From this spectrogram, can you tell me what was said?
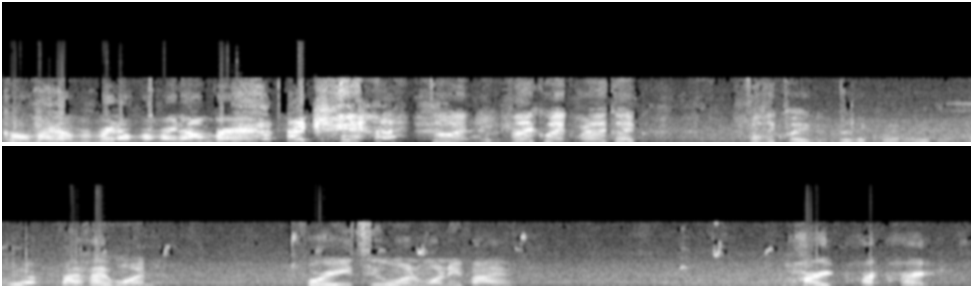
Go, my number, my number, my number! I can't. Do it! Really quick, really quick. Really quick, really quick, really quick. Hurry up. 551 482 1185. Heart, heart, heart.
